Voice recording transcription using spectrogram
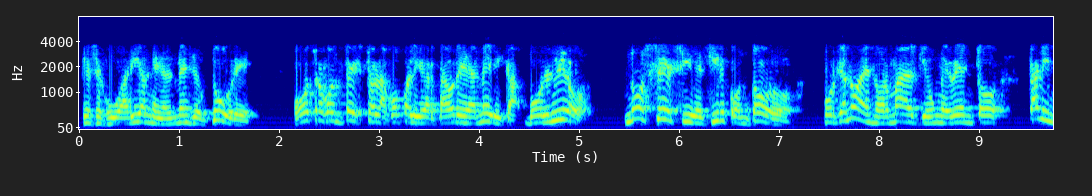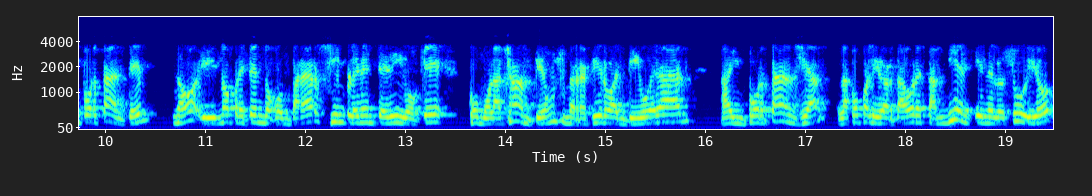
que se jugarían en el mes de octubre. Otro contexto, la Copa Libertadores de América volvió, no sé si decir con todo, porque no es normal que un evento tan importante, ¿no? Y no pretendo comparar, simplemente digo que como la Champions, me refiero a antigüedad, a importancia, la Copa Libertadores también tiene lo suyo,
